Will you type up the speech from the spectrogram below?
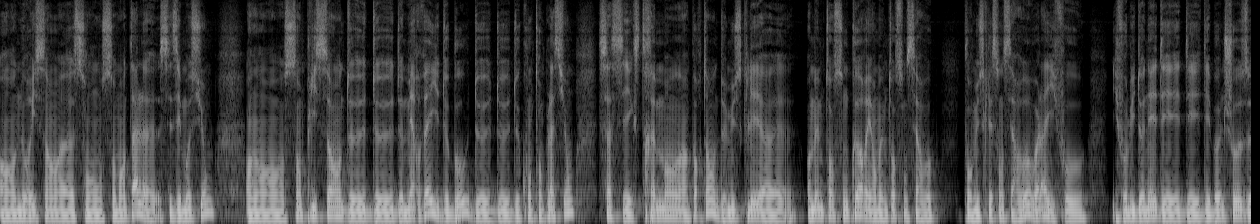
en nourrissant euh, son, son mental, ses émotions, en, s'emplissant de, de, merveilles, de beau, de, de, contemplation. Ça, c'est extrêmement important de muscler euh, en même temps son corps et en même temps son cerveau. Pour muscler son cerveau, voilà, il faut il faut lui donner des, des bonnes choses,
